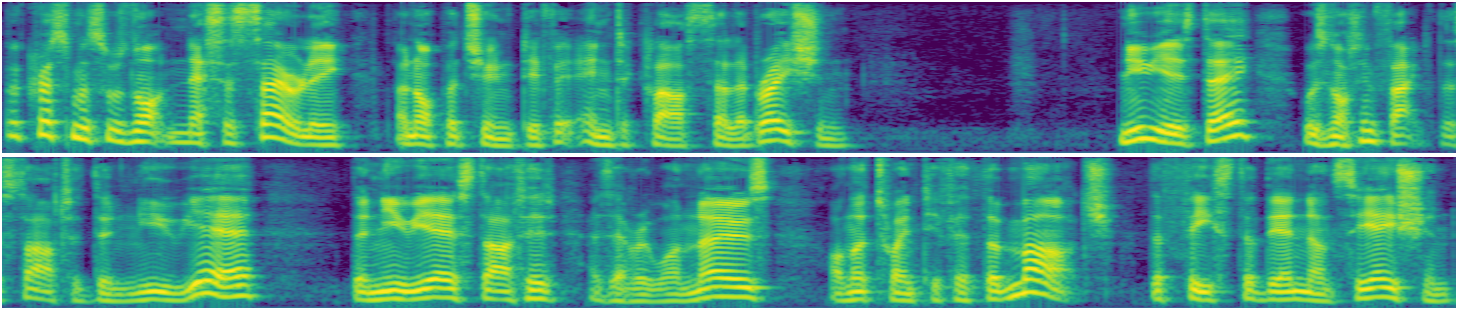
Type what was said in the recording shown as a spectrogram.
but Christmas was not necessarily an opportunity for interclass celebration. New Year's Day was not, in fact, the start of the new year. The new year started, as everyone knows, on the 25th of March, the feast of the Annunciation.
